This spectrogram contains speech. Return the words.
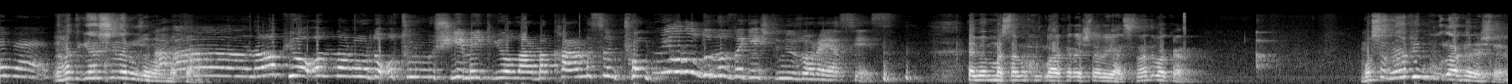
Evet. E hadi gelsinler o zaman bakalım. Aa, ne yapıyor onlar orada oturmuş yemek yiyorlar. Bakar mısın? Çok mu yoruldunuz da geçtiniz oraya siz? Hemen masanın kukla arkadaşları gelsin. Hadi bakalım. Masal ne yapıyor bu kukla arkadaşları?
